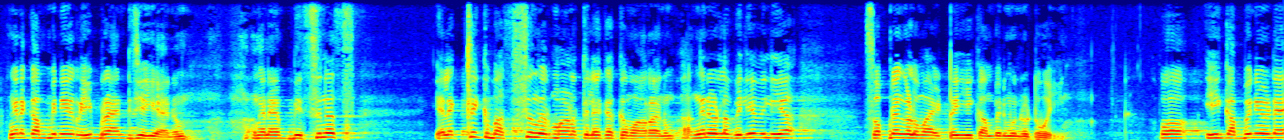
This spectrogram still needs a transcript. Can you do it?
അങ്ങനെ കമ്പനിയെ റീബ്രാൻഡ് ചെയ്യാനും അങ്ങനെ ബിസിനസ് ഇലക്ട്രിക് ബസ് നിർമ്മാണത്തിലേക്കൊക്കെ മാറാനും അങ്ങനെയുള്ള വലിയ വലിയ സ്വപ്നങ്ങളുമായിട്ട് ഈ കമ്പനി മുന്നോട്ട് പോയി. അപ്പോൾ ഈ കമ്പനിയുടെ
